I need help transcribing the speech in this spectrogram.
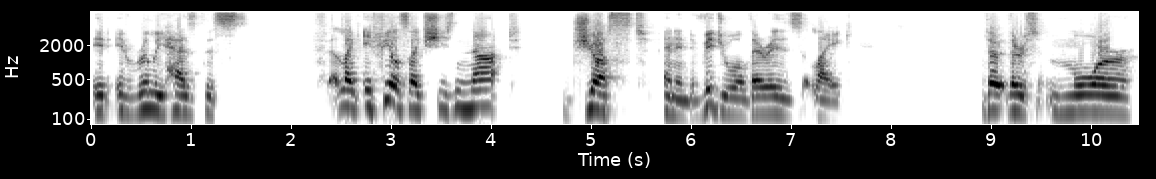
It, it really has this... Like, it feels like she's not just an individual. There is, like... There, there's more...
